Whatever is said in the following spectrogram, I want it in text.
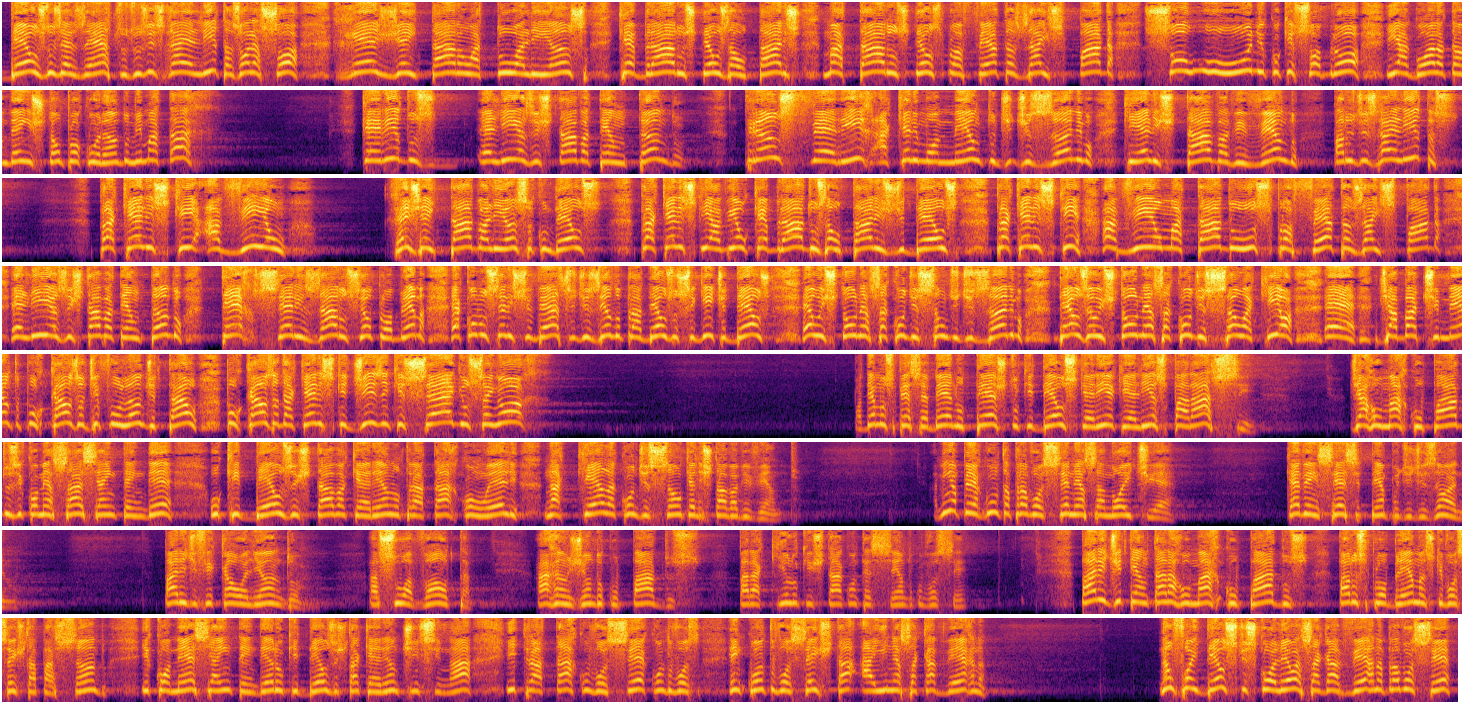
Deus dos exércitos, os israelitas, olha só, rejeitaram a tua aliança, quebraram os teus altares, mataram os teus profetas à espada. Sou o único que sobrou e agora também estão procurando me matar. Queridos, Elias estava tentando transferir aquele momento de desânimo que ele estava vivendo para os israelitas, para aqueles que haviam rejeitado a aliança com Deus, para aqueles que haviam quebrado os altares de Deus, para aqueles que haviam matado os profetas à espada, Elias estava tentando terceirizar o seu problema. É como se ele estivesse dizendo para Deus o seguinte: Deus, eu estou nessa condição de desânimo. Deus, eu estou nessa condição aqui, ó, é, de abatimento por causa de fulano de tal, por causa daqueles que dizem que segue o Senhor. Podemos perceber no texto que Deus queria que Elias parasse de arrumar culpados e começasse a entender o que Deus estava querendo tratar com ele naquela condição que ele estava vivendo. A minha pergunta para você nessa noite é: quer vencer esse tempo de desânimo? Pare de ficar olhando à sua volta, arranjando culpados para aquilo que está acontecendo com você. Pare de tentar arrumar culpados para os problemas que você está passando e comece a entender o que Deus está querendo te ensinar e tratar com você, quando você enquanto você está aí nessa caverna. Não foi Deus que escolheu essa caverna para você,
